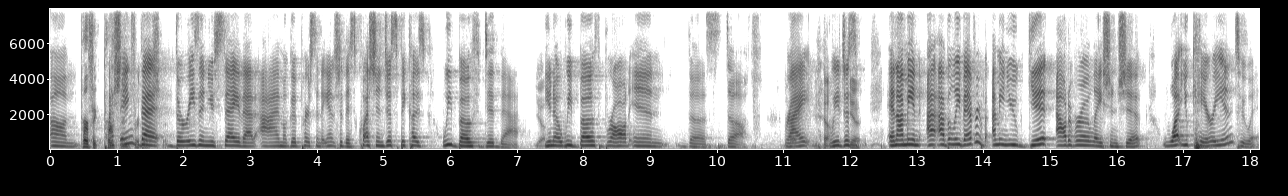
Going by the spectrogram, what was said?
Um, perfect I person think for that this. the reason you say that I'm a good person to answer this question just because we both did that. Yeah. You know, we both brought in the stuff, right? Yeah. We just, Yeah. and I mean, I, I believe every, I mean, you get out of a relationship what you carry into it.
